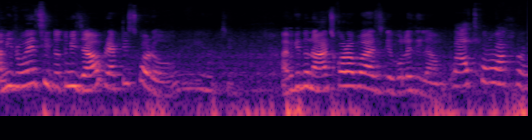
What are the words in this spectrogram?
আমি রয়েছি তো তুমি যাও প্র্যাকটিস করো। এই হচ্ছে। আমি কিন্তু নাচ করাবো আজকে বলে দিলাম। নাচ করো এখন।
